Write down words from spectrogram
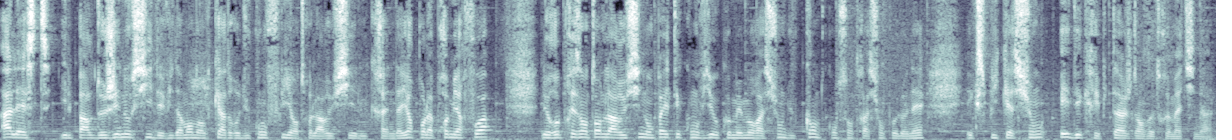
à l'Est. Il parle de génocide, évidemment, dans le cadre du conflit entre la Russie et l'Ukraine. D'ailleurs, pour la première fois, les représentants de la Russie n'ont pas été conviés aux commémorations du camp de concentration polonais. Explication et décryptage dans votre matinale.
